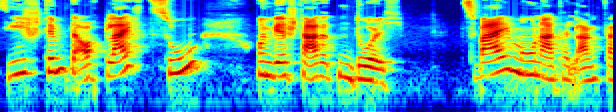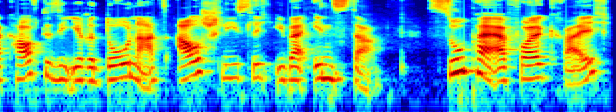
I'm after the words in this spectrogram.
Sie stimmte auch gleich zu und wir starteten durch. Zwei Monate lang verkaufte sie ihre Donuts ausschließlich über Insta. Super erfolgreich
